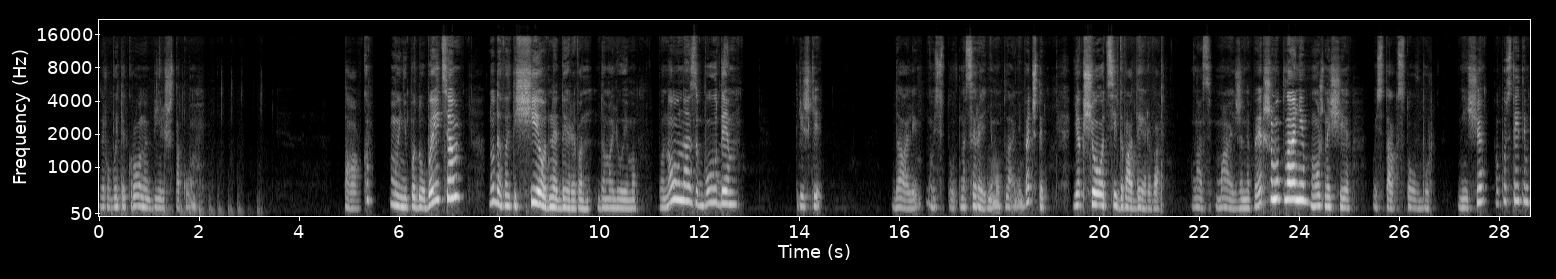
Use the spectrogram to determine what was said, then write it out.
зробити крону більш таку. Так, мені подобається. Ну, давайте ще одне дерево домалюємо. Воно у нас буде трішки Далі, ось тут, на середньому плані. Бачите, якщо оці два дерева у нас майже на першому плані, можна ще ось так стовбур нижче опустити,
